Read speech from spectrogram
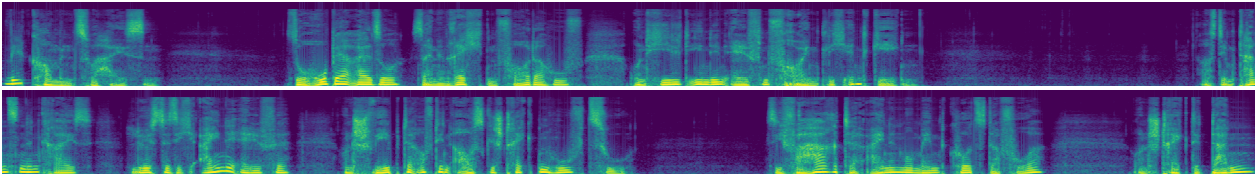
willkommen zu heißen. So hob er also seinen rechten Vorderhuf und hielt ihn den Elfen freundlich entgegen. Aus dem tanzenden Kreis löste sich eine Elfe und schwebte auf den ausgestreckten Huf zu. Sie verharrte einen Moment kurz davor und streckte dann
